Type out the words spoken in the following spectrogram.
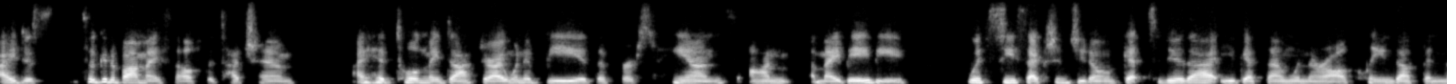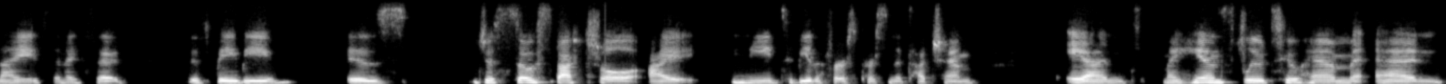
I just took it upon myself to touch him. I had told my doctor I want to be the first hands on my baby. With C sections, you don't get to do that. You get them when they're all cleaned up and nice. And I said, This baby is just so special. I need to be the first person to touch him. And my hands flew to him, and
